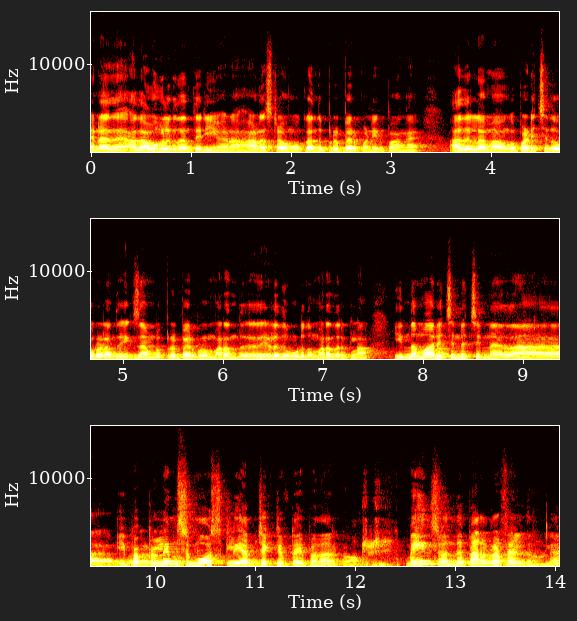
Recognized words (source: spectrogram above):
ஏன்னா அது அது அவங்களுக்கு தான் தெரியும். ஏன்னா ஹானஸ்ட்டாக அவங்க உட்காந்து ப்ரிப்பேர் பண்ணியிருப்பாங்க அது இல்லாமல் அவங்க படித்தது ஒருவேளை அந்த எக்ஸாமில் ப்ரிப்பேர் பண்ண மறந்து எழுதும் பொழுது மறந்துருக்கலாம். இந்த மாதிரி சின்ன சின்னதாக இப்போ ப்ரிலிம்ஸ் மோஸ்ட்லி அப்ஜெக்டிவ் டைப்பாக தான் இருக்கும். மெயின்ஸ் வந்து பேராகிராஃபாக எழுதணும்ல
